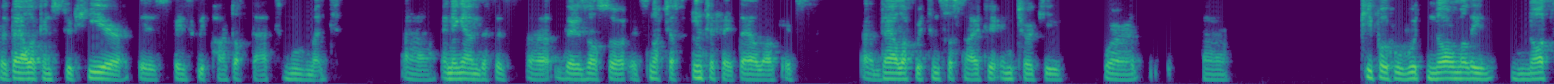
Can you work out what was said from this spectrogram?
the Dialogue Institute here is basically part of that movement. Uh, and again, this is uh, there is also it's not just interfaith dialogue; it's a dialogue within society in Turkey, where uh, people who would normally not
